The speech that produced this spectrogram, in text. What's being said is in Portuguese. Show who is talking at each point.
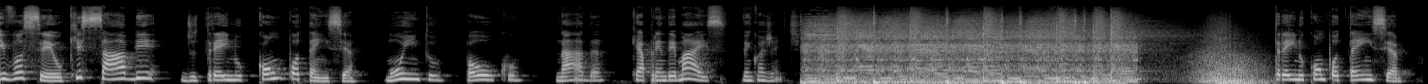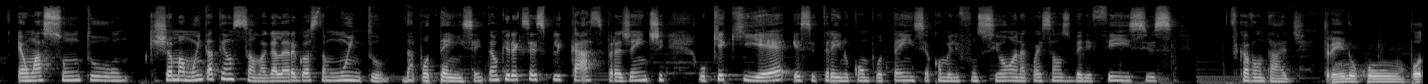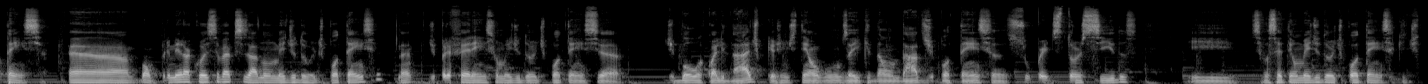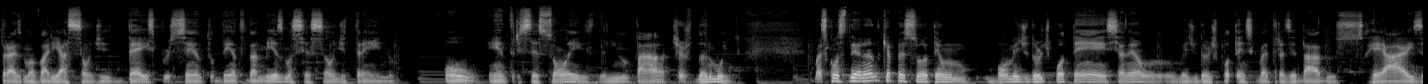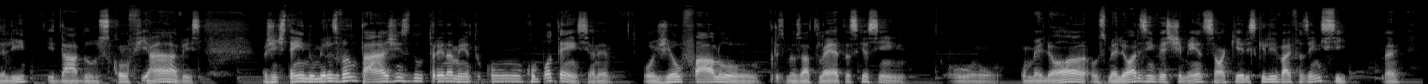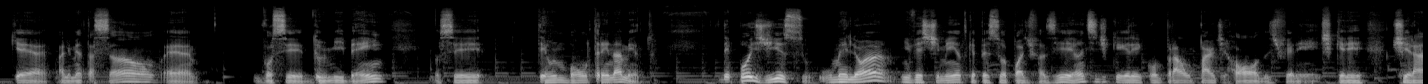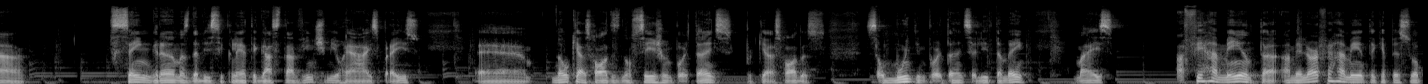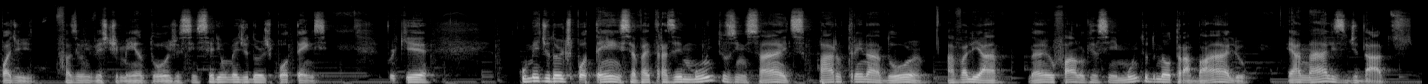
Speaker 1: E você, o que sabe de treino com potência? Muito? Pouco? Nada? Quer aprender mais? Vem com a gente. Treino com potência é um assunto que chama muita atenção. A galera gosta muito da potência. Então eu queria que você explicasse pra gente o que que é esse treino com potência, como ele funciona, quais são os benefícios. Fica à vontade.
Speaker 2: Treino com potência. É, bom, primeira coisa, você vai precisar de um medidor de potência, né? De preferência, um medidor de potência de boa qualidade, porque a gente tem alguns aí que dão dados de potência super distorcidos. E se você tem um medidor de potência que te traz uma variação de 10% dentro da mesma sessão de treino ou entre sessões, ele não está te ajudando muito. Mas considerando que a pessoa tem um bom medidor de potência, né, um, medidor de potência que vai trazer dados reais ali e dados confiáveis, a gente tem inúmeras vantagens do treinamento com, com potência, né? Hoje eu falo para os meus atletas que assim, o, o melhor, os melhores investimentos são aqueles que ele vai fazer em si, né? Que é alimentação, é você dormir bem, você ter um bom treinamento. Depois disso, o melhor investimento que a pessoa pode fazer, antes de querer comprar um par de rodas diferente, querer tirar 100 gramas da bicicleta e gastar 20 mil reais para isso, é, não que as rodas não sejam importantes, porque as rodas são muito importantes ali também, mas a ferramenta, a melhor ferramenta que a pessoa pode fazer um investimento hoje, assim, seria um medidor de potência. Porque o medidor de potência vai trazer muitos insights para o treinador avaliar. Né? Eu falo que assim, muito do meu trabalho é análise de dados.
